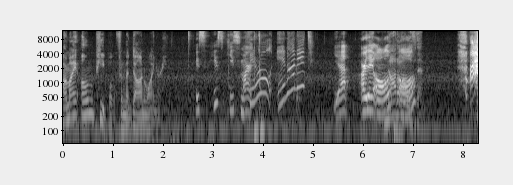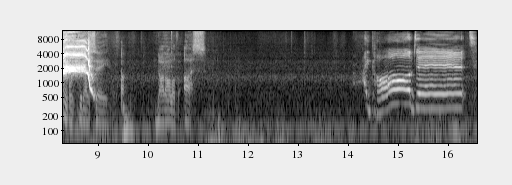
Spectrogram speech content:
are my own people from the Dawn Winery. He's he's he's smart. They're all in on it? Yeah. Are they all? Not all, of them. Ah! Or should I say, not all of us. I called it.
